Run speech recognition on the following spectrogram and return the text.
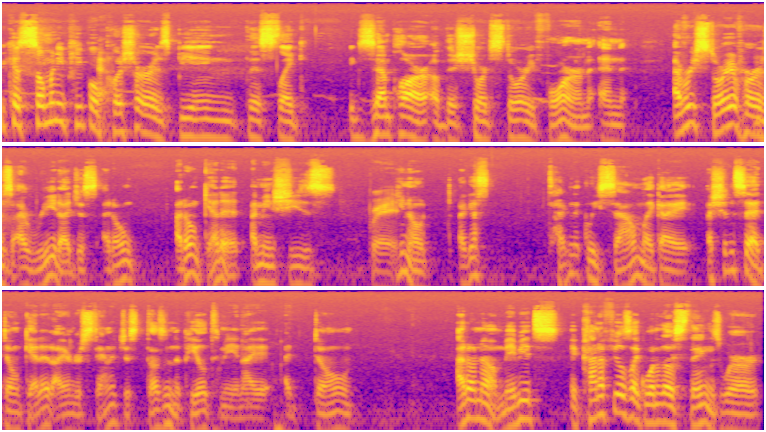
Because so many people Yeah. push her as being this like exemplar of this short story form, and every story of hers hmm. I read, I just I don't I don't get it. I mean, she's Right. you know I guess technically sound like I I shouldn't say I don't get it. I understand it just doesn't appeal to me, and I I don't I don't know. Maybe it's it kind of feels like one of those things where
